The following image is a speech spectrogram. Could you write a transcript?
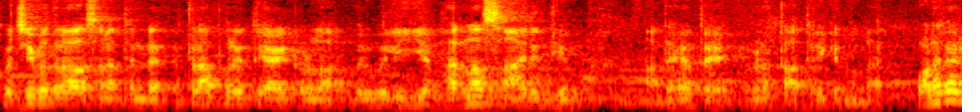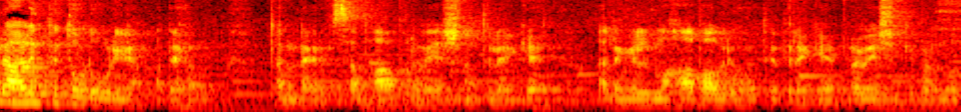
കൊച്ചി ഭദ്രാസനത്തിന്റെ മെത്രാപൊലിത്തയായിട്ടുള്ള ഒരു വലിയ ഭരണ സാന്നിധ്യം അദ്ദേഹത്തെ ഇവിടെ കാത്തിരിക്കുന്നുണ്ടായിരുന്നു. വളരെ ലാളിത്യത്തോടു കൂടിയാണ് അദ്ദേഹം തന്റെ സഭാപ്രവേശനത്തിലേക്ക് അല്ലെങ്കിൽ മഹാപൗരോഹിത്യത്തിലേക്ക് പ്രവേശിക്കപ്പെടുന്നത്.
